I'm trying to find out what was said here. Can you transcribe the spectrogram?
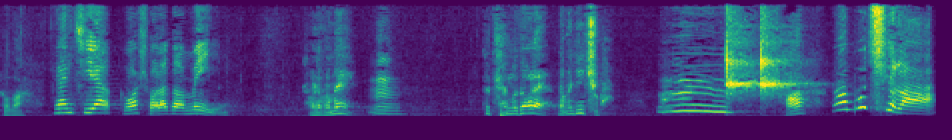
说吧。俺姐给我说了个媒。说了个媒。嗯。这天不早了，咱赶紧去吧。嗯。啊？俺不去了。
